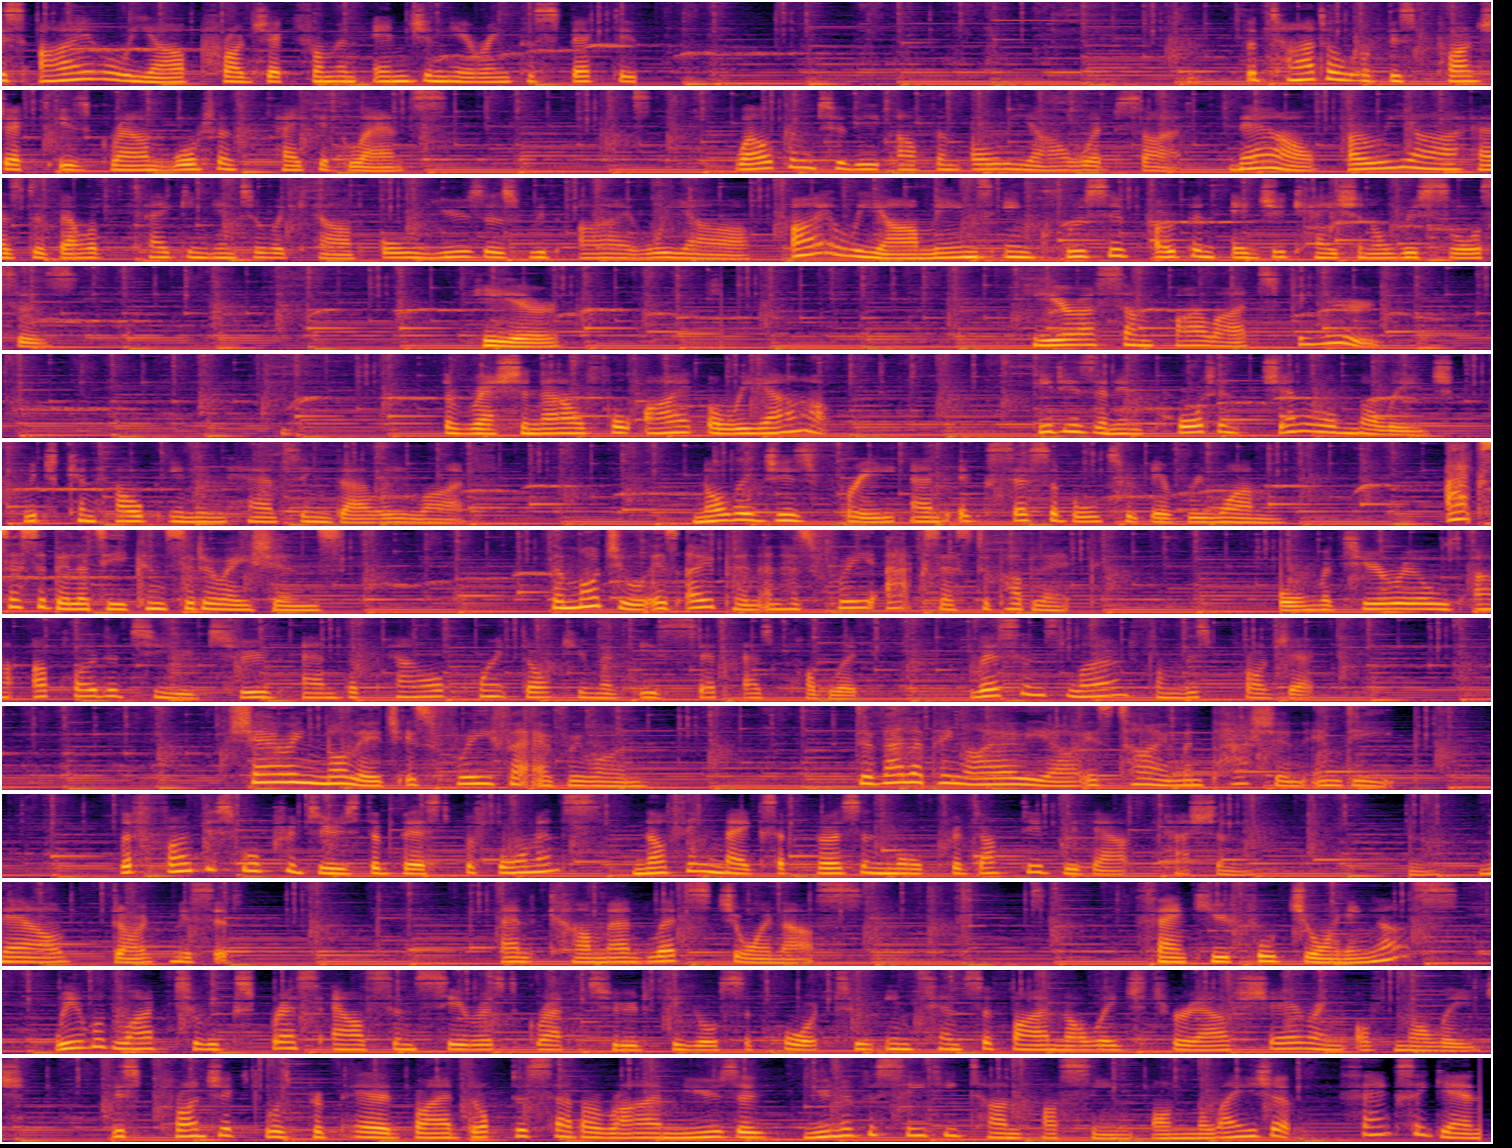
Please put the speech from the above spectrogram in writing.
this IOER project from an engineering perspective. The title of this project is Groundwater Take a Glance. Welcome to the Upham OER website. Now, OER has developed taking into account all users with IOER. IOER means Inclusive Open Educational Resources. Here, here are some highlights for you. The rationale for IOER. It is an important general knowledge which can help in enhancing daily life. Knowledge is free and accessible to everyone. Accessibility considerations. The module is open and has free access to public. All materials are uploaded to YouTube and the PowerPoint document is set as public. Lessons learned from this project. Sharing knowledge is free for everyone. Developing IOER is time and passion in deep. The focus will produce the best performance. Nothing makes a person more productive without passion. Now, don't miss it. And come and let's join us. Thank you for joining us. We would like to express our sincerest gratitude for your support to intensify knowledge through our sharing of knowledge. This project was prepared by Dr. Sabaraya Musa, University Tun Hussein Onn Malaysia. Thanks again.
